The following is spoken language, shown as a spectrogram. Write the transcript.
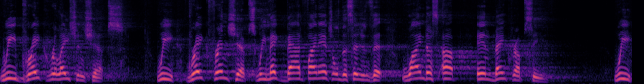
we break relationships. We break friendships. We make bad financial decisions that wind us up in bankruptcy. We,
